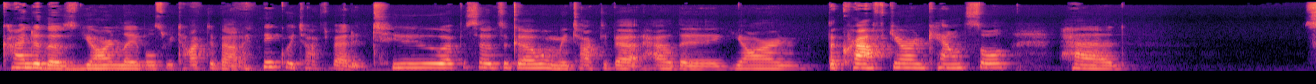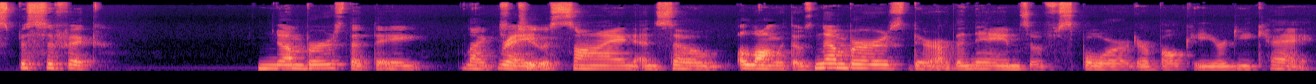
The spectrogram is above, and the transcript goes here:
kind of those yarn labels we talked about. I think we talked about it two episodes ago when we talked about how the yarn, the Craft Yarn Council had specific numbers that they like Right. to assign. And so, along with those numbers, there are the names of sport or bulky or DK.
